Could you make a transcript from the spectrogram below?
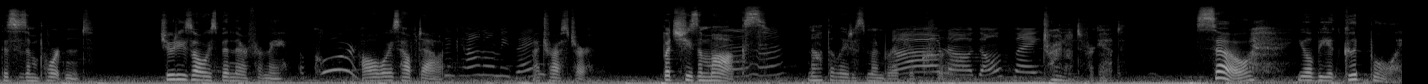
this is important. Judy's always been there for me. Of course. Always helped You out. can count on me, babe. I trust her. But she's a Mox, Mhm. not the latest member no, of your crew. no, don't think. Try not to forget. So, you'll be a good boy,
